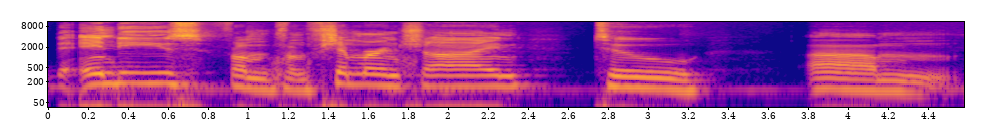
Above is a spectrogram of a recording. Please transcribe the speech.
the indies, from from Shimmer and Shine to um,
